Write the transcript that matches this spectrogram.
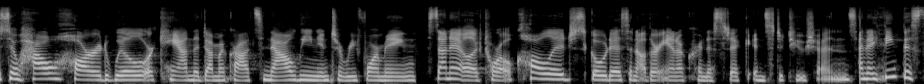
So, how hard will or can the Democrats now lean into reforming Senate, Electoral College, SCOTUS, and other anachronistic institutions? And I think this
